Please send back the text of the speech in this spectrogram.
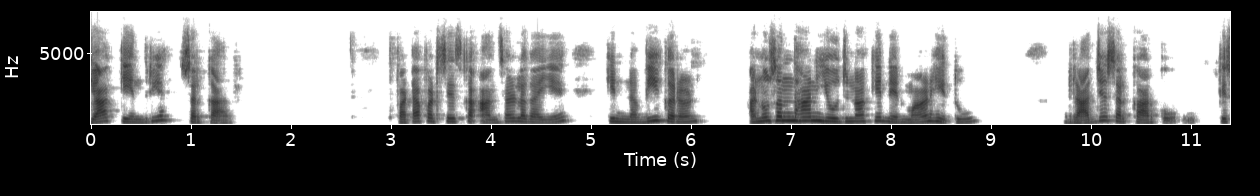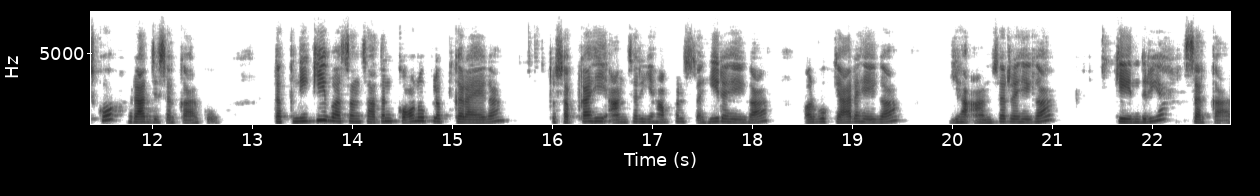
या केंद्रीय सरकार? फटाफट से इसका आंसर लगाइए। कि नवीकरण अनुसंधान योजना के निर्माण हेतु राज्य सरकार को, किसको? राज्य सरकार को। तकनीकी व संसाधन कौन उपलब्ध कराएगा? तो सबका ही आंसर यहाँ पर सही रहेगा और वो क्या रहेगा? यह आंसर रहेगा केंद्रीय सरकार।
